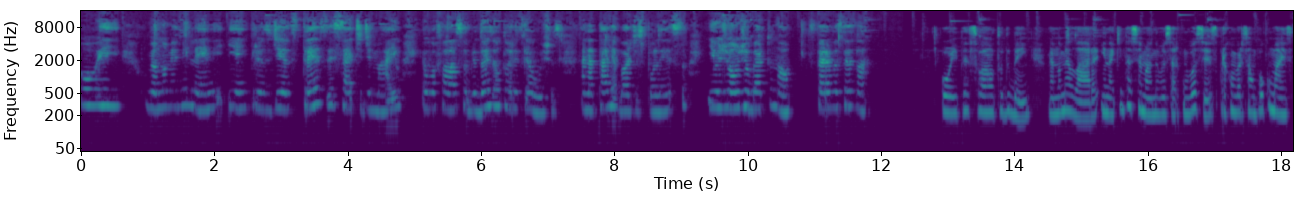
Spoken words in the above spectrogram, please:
Oi, meu nome é Milene e entre os dias 13 e 7 de maio eu vou falar sobre dois autores gaúchos, a Natália Borges Polesso e o João Gilberto Nó. Espero vocês lá! Oi, pessoal, tudo bem? Meu nome é Lara e na quinta semana eu vou estar com vocês para conversar um pouco mais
